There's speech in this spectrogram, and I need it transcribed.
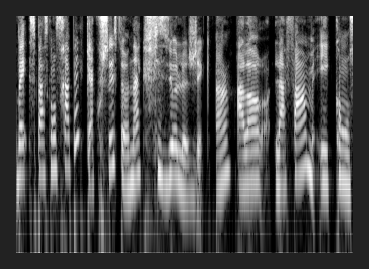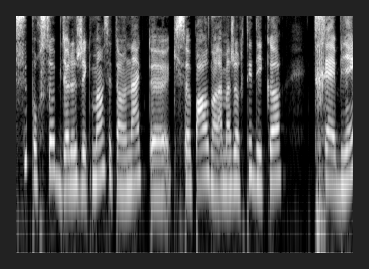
Ben, c'est parce qu'on se rappelle qu'accoucher, c'est un acte physiologique. Hein? Alors, la femme est conçue pour ça biologiquement. C'est un acte euh, qui se passe dans la majorité des cas très bien.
